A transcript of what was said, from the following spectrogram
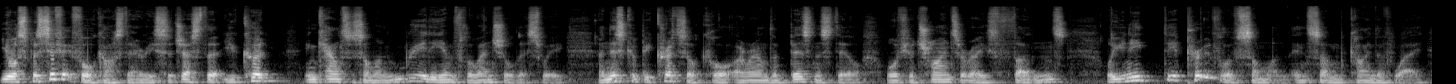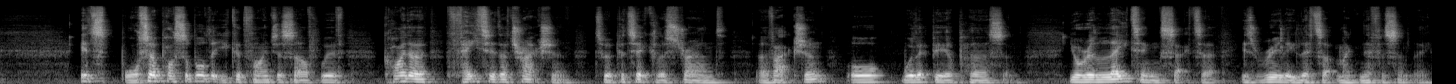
Your specific forecast Aries suggests that you could encounter someone really influential this week, and this could be critical around a business deal or if you're trying to raise funds or you need the approval of someone in some kind of way. It's also possible that you could find yourself with quite a fated attraction to a particular strand of action, or will it be a person? Your relating sector is really lit up magnificently.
